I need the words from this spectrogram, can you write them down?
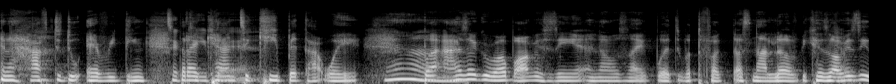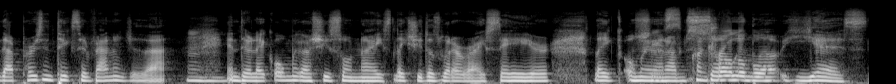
and i have to do everything To that i can to keep it that way Yeah. but as i grew up obviously and i was like what what the fuck that's not love because Yeah. obviously that person takes advantage of that Mhm. and they're like oh my gosh she's so nice like she does whatever i say or like oh my god i'm controllable. so yes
